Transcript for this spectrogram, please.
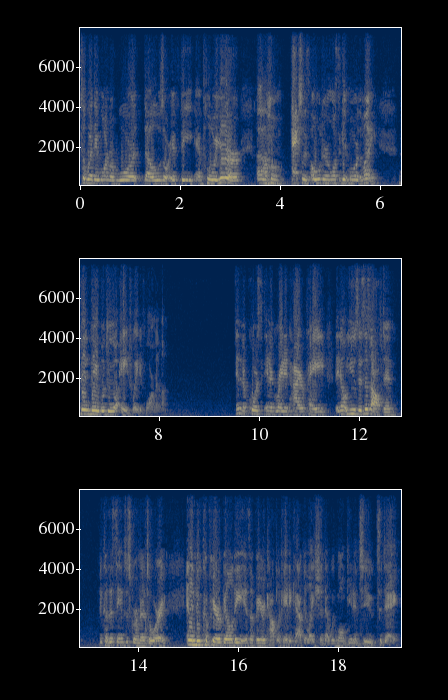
to where they want to reward those, or if the employer um, actually is older and wants to get more of the money, then they will do an age weighted formula. And then of course integrated higher paid. They don't use this as often because it seems discriminatory. And the new comparability is a very complicated calculation that we won't get into today.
